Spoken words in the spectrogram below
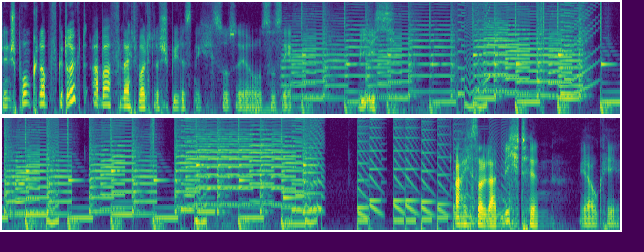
den Sprungknopf gedrückt, aber vielleicht wollte das Spiel das nicht so, sehr, so sehen wie ich. Ach, ich soll da nicht hin. Ja, okay.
